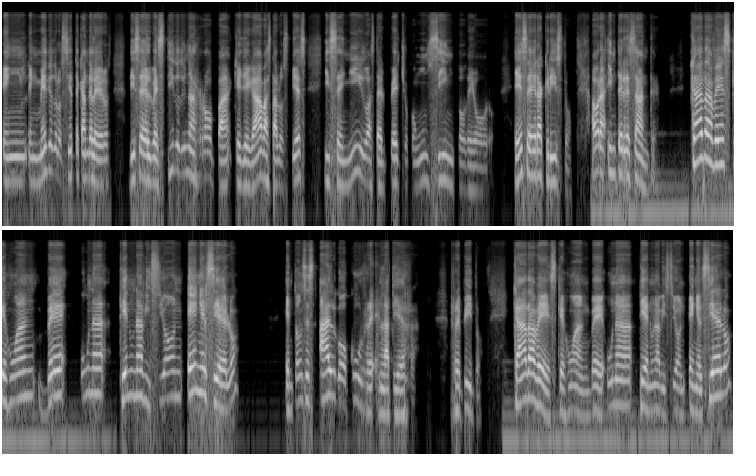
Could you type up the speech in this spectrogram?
en, medio de los siete candeleros. Dice el vestido de una ropa que llegaba hasta los pies y ceñido hasta el pecho con un cinto de oro. Ese era Cristo. Ahora, interesante. Cada vez que Juan ve una tiene una visión en el cielo, entonces algo ocurre en la tierra. Repito, cada vez que Juan ve una, tiene una visión en el cielo,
